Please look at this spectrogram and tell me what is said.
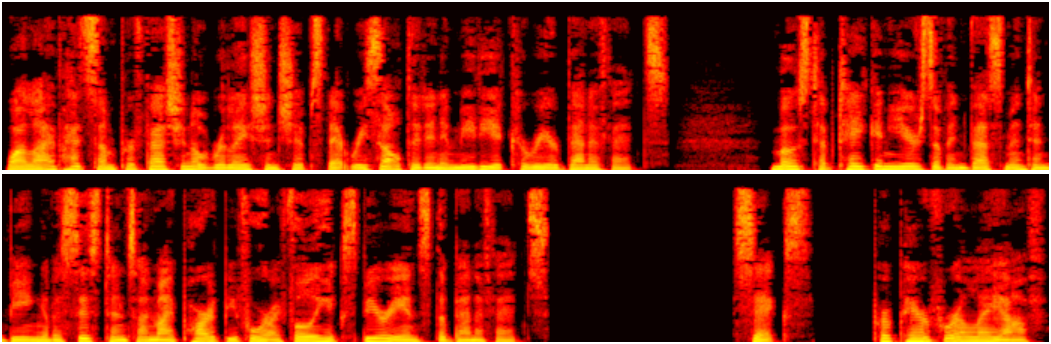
While I've had some professional relationships that resulted in immediate career benefits, most have taken years of investment and being of assistance on my part before I fully experienced the benefits. 6. Prepare for a layoff,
